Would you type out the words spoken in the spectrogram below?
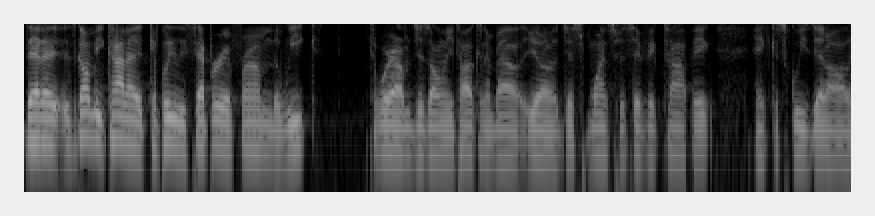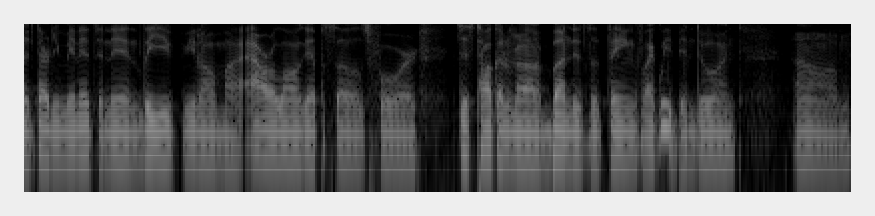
That is gonna be kind of completely separate from the week, to where I'm just only talking about you know just one specific topic and can squeeze that all in 30 minutes and then leave you know my hour long episodes for just talking about abundance of things like we've been doing. Um,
